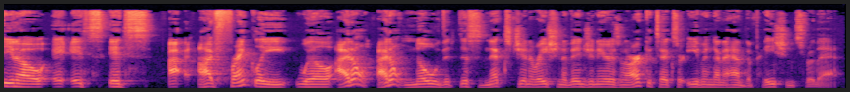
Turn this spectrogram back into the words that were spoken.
you know, it's it's I, I, frankly will I don't I don't know that this next generation of engineers and architects are even going to have the patience for that.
